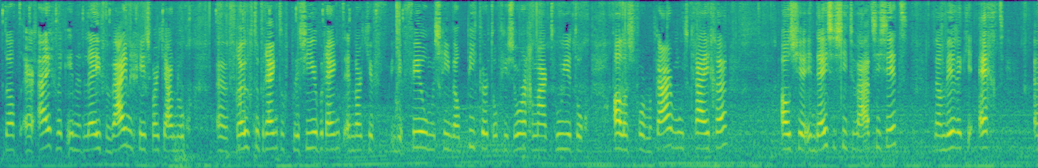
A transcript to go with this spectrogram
dat er eigenlijk in het leven weinig is wat jou nog uh, vreugde brengt of plezier brengt. En dat je, je veel misschien wel piekert of je zorgen maakt hoe je toch alles voor elkaar moet krijgen. Als je in deze situatie zit, dan wil ik je echt uh,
